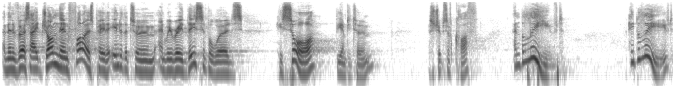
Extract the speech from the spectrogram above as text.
And then in verse 8, John then follows Peter into the tomb, and we read these simple words He saw the empty tomb, the strips of cloth, and believed. He believed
